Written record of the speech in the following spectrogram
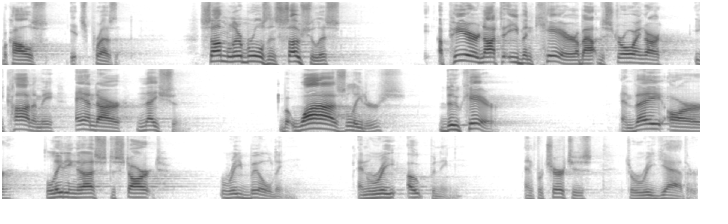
because it's present. Some liberals and socialists appear not to even care about destroying our economy and our nation. But wise leaders do care. And they are leading us to start rebuilding and reopening, and for churches to regather.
